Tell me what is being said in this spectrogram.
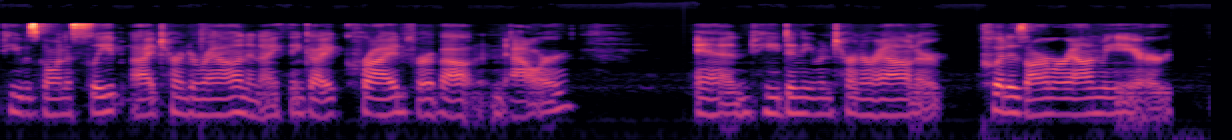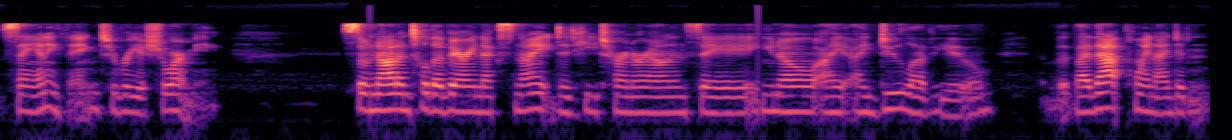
he was going to sleep. I turned around and I think I cried for about an hour and he didn't even turn around or put his arm around me or say anything to reassure me. So, not until the very next night did he turn around and say, You know, I, I do love you. But by that point, I didn't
